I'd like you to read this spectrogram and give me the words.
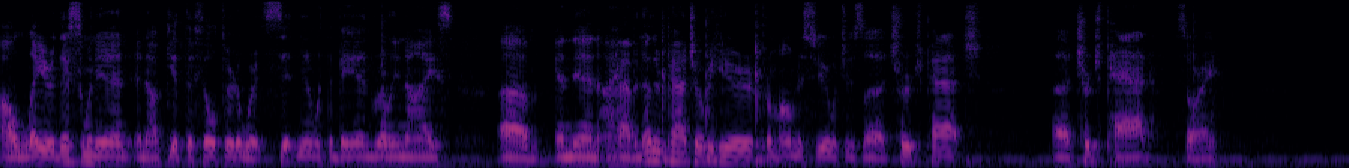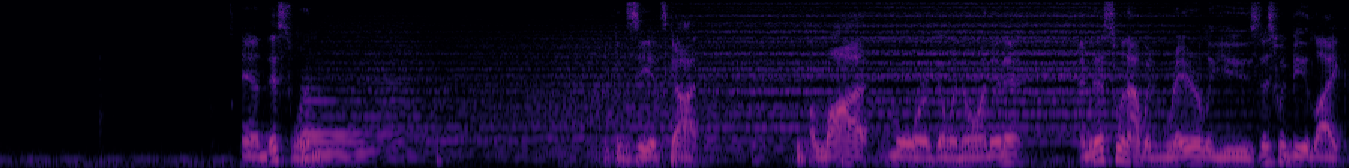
I'll layer this one in and I'll get the filter to where it's sitting in with the band really nice. Um, and then I have another patch over here from Omnisphere, which is a church patch, uh, church pad, sorry. And this one, you can see it's got a lot more going on in it. And this one I would rarely use. This would be like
